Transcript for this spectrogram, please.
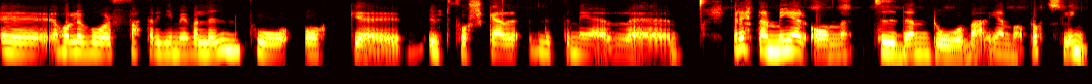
eh, håller vår författare Jimmy Wallin på och eh, utforskar lite mer, eh, berättar mer om tiden då vargen var brottsling.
